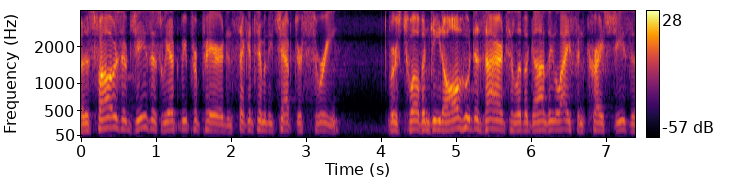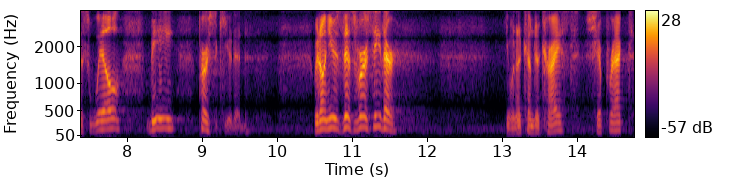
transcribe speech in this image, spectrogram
But as followers of Jesus, we have to be prepared. In 2 Timothy chapter 3, verse 12, indeed, all who desire to live a godly life in Christ Jesus will be persecuted. We don't use this verse either. You want to come to Christ? Shipwrecked?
